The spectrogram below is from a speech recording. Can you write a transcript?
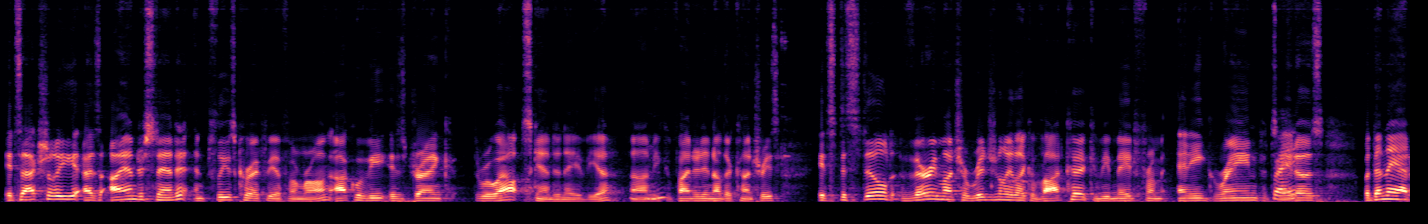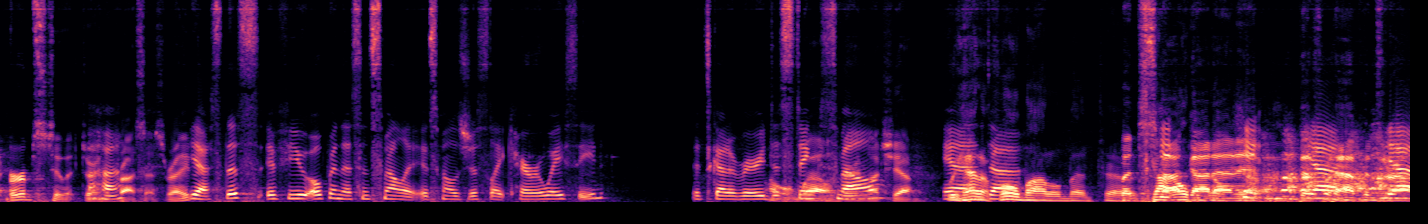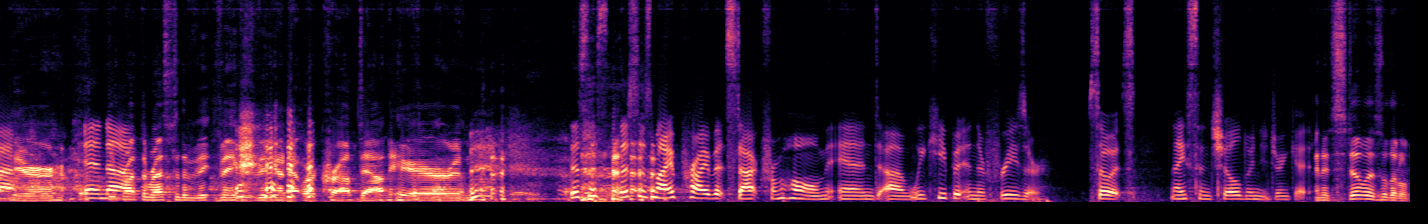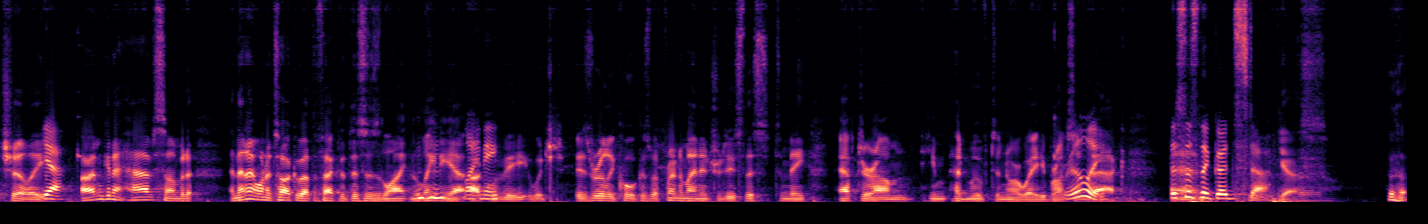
It's actually, as I understand it, and please correct me if I'm wrong, aquavit is drank throughout Scandinavia. Um, You can find it in other countries. It's distilled very much originally like a vodka. It can be made from any grain, potatoes, but then they add herbs to it during the Uh-huh. process, right? yes, this, if you open this and smell it, it smells just like caraway seed. It's got a very Oh, distinct wow, smell. Very much, yeah. We had a full uh, bottle, but uh, But Scott Scott opened got it. at it. That's Yeah, what happens around yeah. here. And, he uh, brought the rest of the Ve- Vegas Video Network crowd down here, and This is this is my private stock from home, and um, we keep it in the freezer, so it's nice and chilled when you drink it. and it still is a little chilly. Yeah. I'm gonna have some, but and then I want to talk about the fact that this is Li- Lania Linie. Aquavit, which is really cool because a friend of mine introduced this to me after um, he had moved to Norway. He brought some Really? back. This is the good stuff. Yes.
